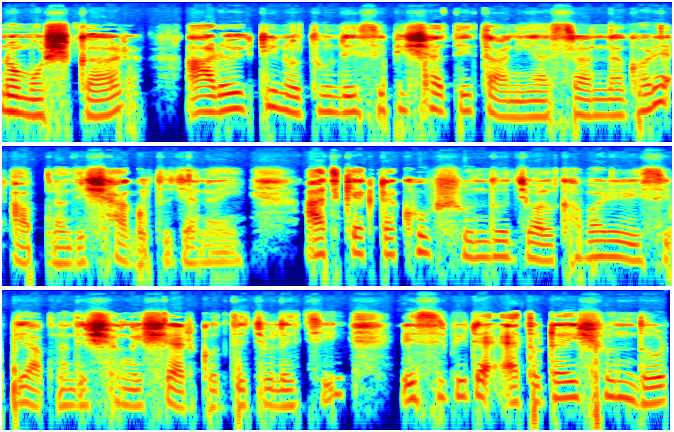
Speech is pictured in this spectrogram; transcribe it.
নমস্কার। আরও একটি নতুন রেসিপির সাথে তানিয়াস রান্নাঘরে আপনাদের স্বাগত জানাই। আজকে একটা খুব সুন্দর জলখাবারের রেসিপি আপনাদের সঙ্গে শেয়ার করতে চলেছি। রেসিপিটা এতটাই সুন্দর,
